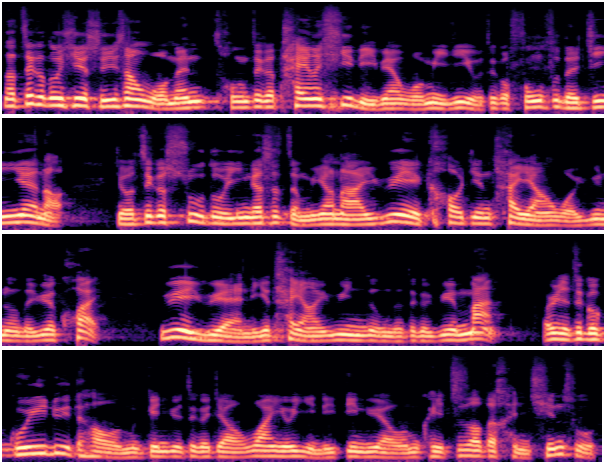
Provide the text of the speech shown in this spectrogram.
那这个东西实际上我们从这个太阳系里边，我们已经有这个丰富的经验了。就这个速度应该是怎么样呢？越靠近太阳，我运动的越快；越远离太阳，运动的这个越慢。而且这个规律的话，我们根据这个叫万有引力定律啊，我们可以知道的很清楚。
